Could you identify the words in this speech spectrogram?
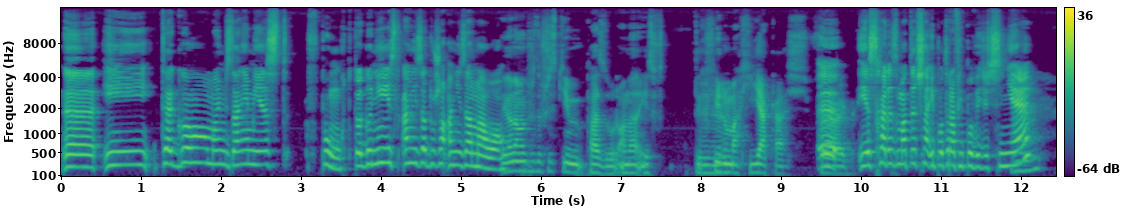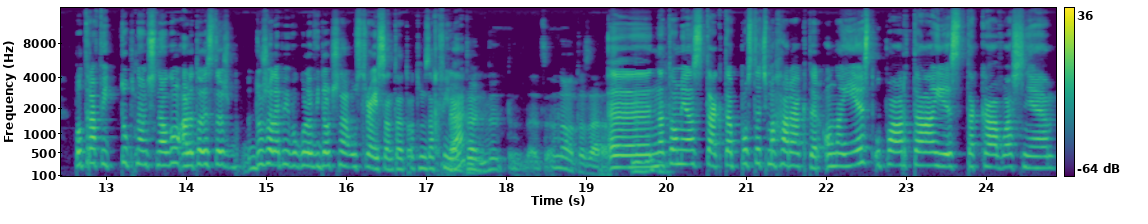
E, I tego moim zdaniem jest w punkt. Tego nie jest ani za dużo, ani za mało. I ona ma przede wszystkim pazur. Ona jest w tych Mhm. filmach jakaś. E, Tak. Jest charyzmatyczna i potrafi powiedzieć nie. Mhm. Potrafi tupnąć nogą, ale to jest też dużo lepiej w ogóle widoczne u Streisand, o, o tym za chwilę. No to, to, no to zaraz. E, Natomiast tak, ta postać ma charakter. Ona jest uparta, jest taka właśnie.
